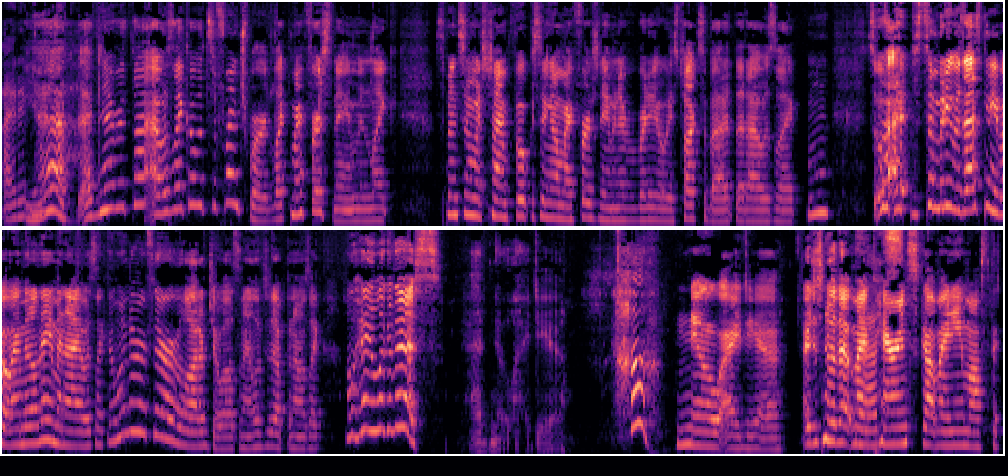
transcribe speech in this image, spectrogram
I didn't. Yeah, I've never thought. I was like, oh, it's a French word, like my first name, and like spend so much time focusing on my first name, and everybody always talks about it that I was like, mm. so I, somebody was asking me about my middle name, and I was like, I wonder if there are a lot of Joels, and I looked it up, and I was like, oh, hey, look at this. Had no idea. Huh. No idea. I just know that my That's... parents got my name off the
